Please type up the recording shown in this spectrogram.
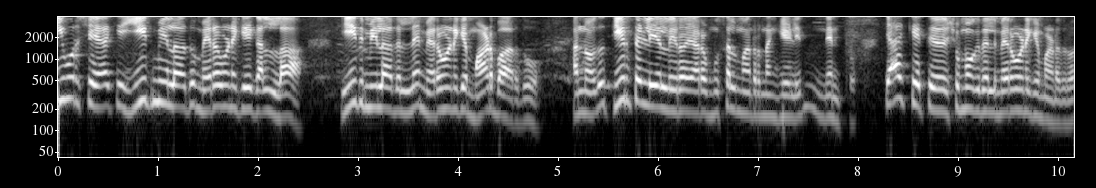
ಈ ವರ್ಷ ಯಾಕೆ ಈದ್ ಮೀಲಾದು ಮೆರವಣಿಗೆಗಲ್ಲ? ಈದ್ ಮೀಲಾದಲ್ಲೇ ಮೆರವಣಿಗೆ ಮಾಡಬಾರ್ದು ಅನ್ನೋದು ತೀರ್ಥಹಳ್ಳಿಯಲ್ಲಿರೋ ಯಾರೋ ಮುಸಲ್ಮಾನರು ನಂಗೆ ಹೇಳಿ ನೆನಪು. ಯಾಕೆ ಶಿವಮೊಗ್ಗದಲ್ಲಿ ಮೆರವಣಿಗೆ ಮಾಡಿದ್ರು?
